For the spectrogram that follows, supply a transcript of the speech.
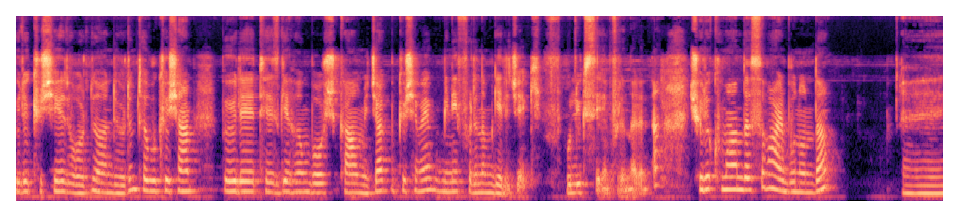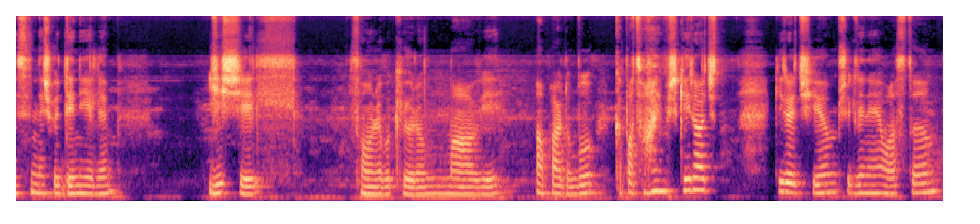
Böyle köşeye doğru döndürdüm. Tabi bu köşem böyle tezgahım boş kalmayacak. Bu köşeme mini fırınım gelecek. Bu Lüksel'in fırınlarında. Şöyle kumandası var bunun da. Ee, sizinle şöyle deneyelim. Yeşil. Sonra bakıyorum mavi. Aa, pardon bu kapatmaymış. Geri aç. Geri açayım. Şu neye bastım?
